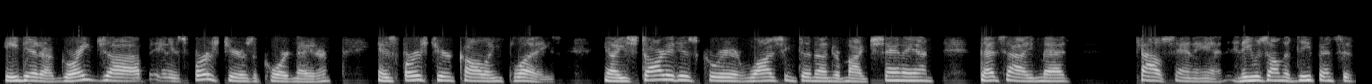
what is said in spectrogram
He did a great job in his first year as a coordinator, his first year calling plays. You know, he started his career at Washington under Mike Shanahan. That's how he met Kyle Shanahan. And he was on the defensive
